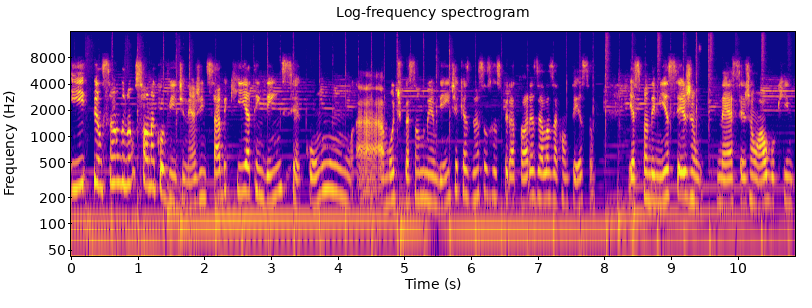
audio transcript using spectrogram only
E pensando não só na Covid, né, a gente sabe que a tendência com a, a modificação do meio ambiente é que as doenças respiratórias elas aconteçam e as pandemias sejam, né, sejam algo que,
